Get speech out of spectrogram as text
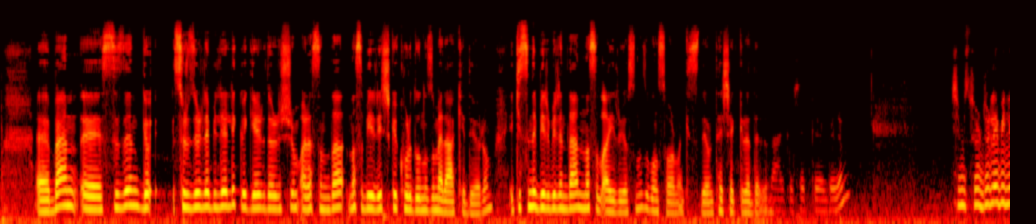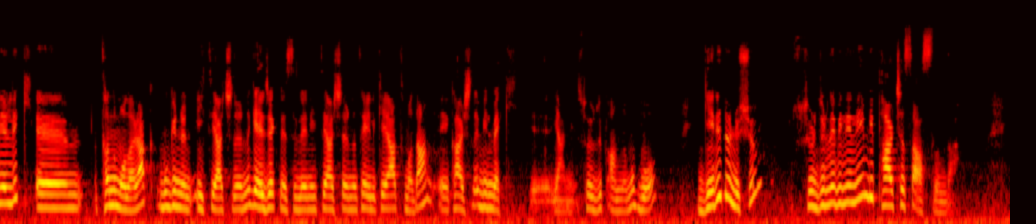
Ee, Ben e, sizin sürdürülebilirlik ve geri dönüşüm arasında nasıl bir ilişki kurduğunuzu merak ediyorum. İkisini birbirinden nasıl ayırıyorsunuz bunu sormak istiyorum. Teşekkür ederim. Ben teşekkür ederim. Şimdi sürdürülebilirlik e, tanım olarak bugünün ihtiyaçlarını, gelecek nesillerin ihtiyaçlarını tehlikeye atmadan e, karşılayabilmek. E, yani sözlük anlamı bu. Geri dönüşüm sürdürülebilirliğin bir parçası aslında.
